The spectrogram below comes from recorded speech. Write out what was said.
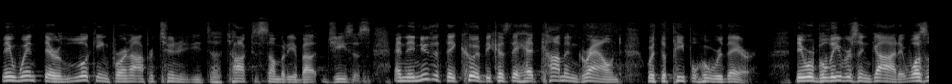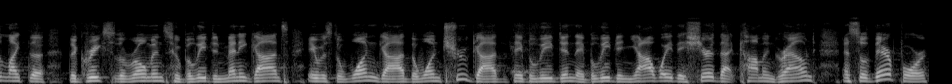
They went there looking for an opportunity to talk to somebody about Jesus. And they knew that they could because they had common ground with the people who were there. They were believers in God. It wasn't like the, the Greeks or the Romans who believed in many gods. It was the one God, the one true God that they believed in. They believed in Yahweh. They shared that common ground. And so, therefore,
